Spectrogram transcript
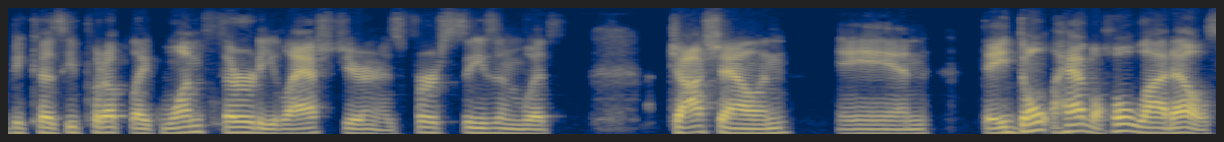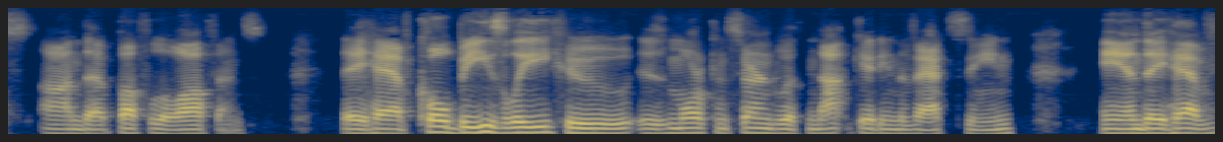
because he put up like 130 last year in his first season with Josh Allen, and they don't have a whole lot else on that Buffalo offense. They have Cole Beasley, who is more concerned with not getting the vaccine, and they have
